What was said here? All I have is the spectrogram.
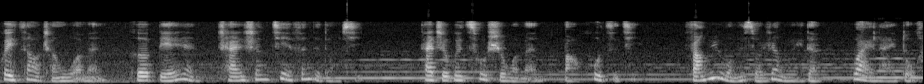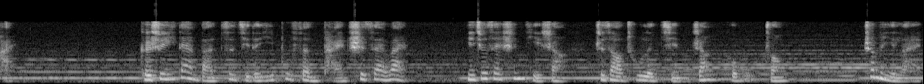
会造成我们和别人产生界分的东西。它只会促使我们保护自己，防御我们所认为的外来毒害。可是，一旦把自己的一部分排斥在外，你就在身体上制造出了紧张和武装。这么一来，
